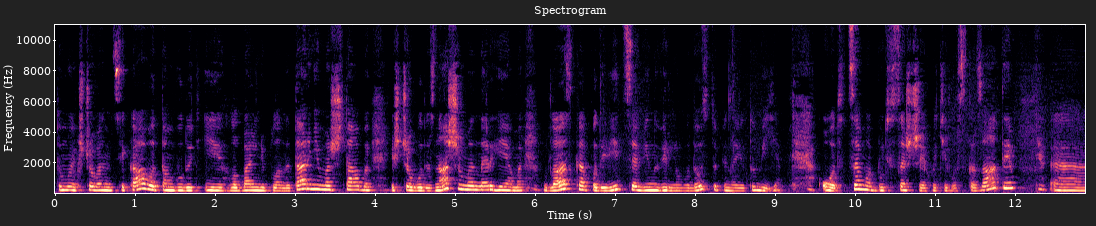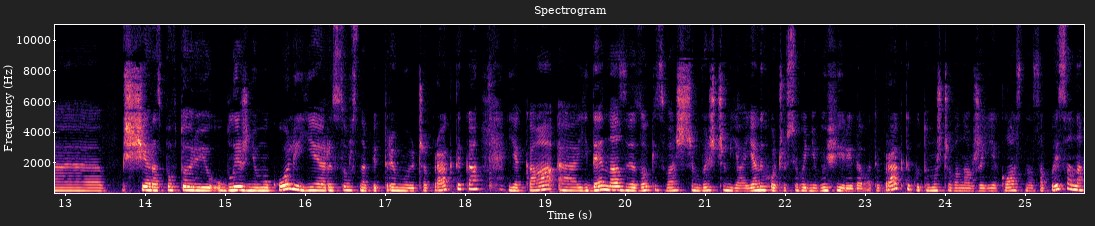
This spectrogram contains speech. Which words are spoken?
Тому, якщо вам цікаво, там будуть і глобальні планетарні масштаби, і що буде з нашими енергіями. Будь ласка, подивіться, він у вільному доступі на Ютубі є. От, це, мабуть, все, що я хотіла сказати. Е, ще раз повторюю, у ближньому колі є ресурсна підтримуюча практика, яка е, йде на зв'язок із вашим вищим я. Я не хочу сьогодні в ефірі давати практику, тому що вона вже є класно записана,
